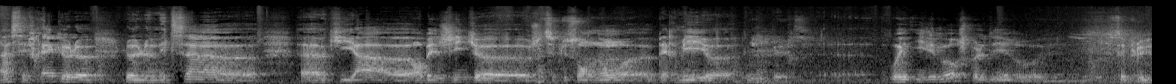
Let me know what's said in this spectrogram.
Hein, c'est vrai que le, médecin euh, euh, qui a euh, en Belgique, je ne sais plus son nom, permis... oui, il est mort, je peux le dire sais plus.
